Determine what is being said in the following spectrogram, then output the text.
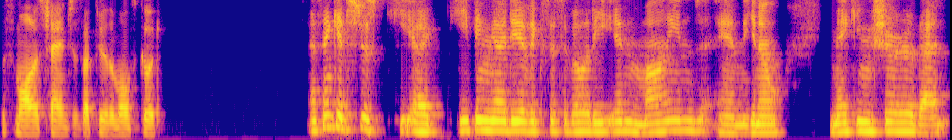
the smallest changes that do the most good? I think it's just uh, keeping the idea of accessibility in mind, and you know, making sure that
